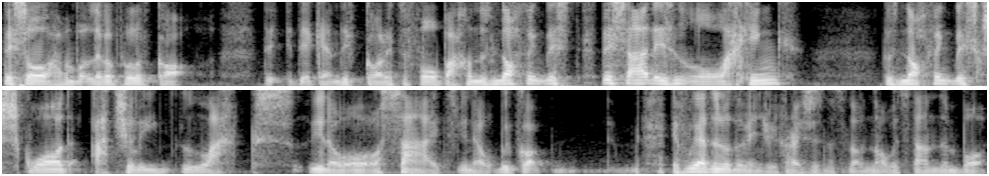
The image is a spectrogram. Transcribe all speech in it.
this all happened, but Liverpool have got again. They've got it to fall back on. There's nothing. This this side isn't lacking there's nothing this squad actually lacks, you know, or, or side. You know, we've got if we had another injury crisis, that's not notwithstanding, but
